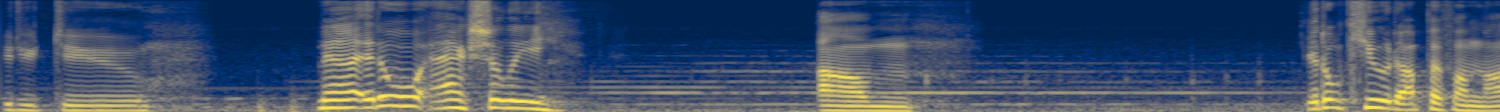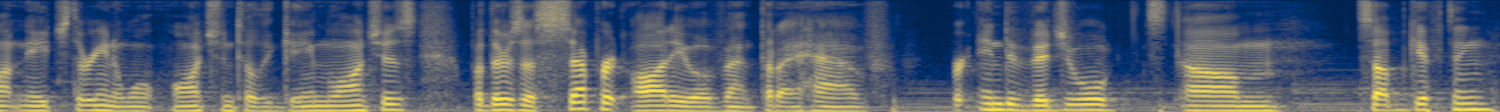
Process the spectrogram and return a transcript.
Do do do. Now it'll actually um It'll queue it up if I'm not in H3 and it won't launch until the game launches, but there's a separate audio event that I have for individual um, sub gifting,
